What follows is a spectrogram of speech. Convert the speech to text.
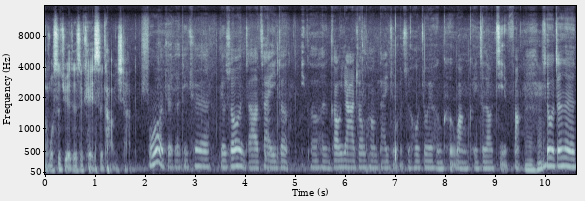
那我是觉得这是可以思考一下的。不过我觉得的确，有时候你知道，在一个一个很高压状况待久了之后，就会很渴望可以得到解放。嗯哼。所以我真的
